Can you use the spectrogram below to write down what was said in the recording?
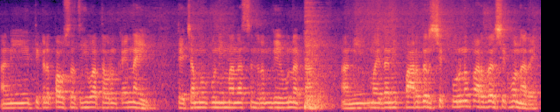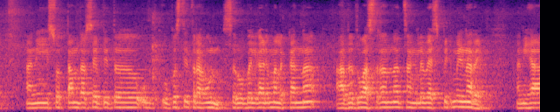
आणि तिकडं पावसाचंही वातावरण काही नाही. त्याच्यामुळे कुणी मनात संग्रम घेऊ नका. आणि मैदान हे पारदर्शक पूर्ण पारदर्शक होणार आहे. आणि स्वतः आमदार साहेब तिथं उप उपस्थित राहून सर्व बैलगाडी मालकांना आदत वासरांना चांगलं व्यासपीठ मिळणार आहे. आणि ह्या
